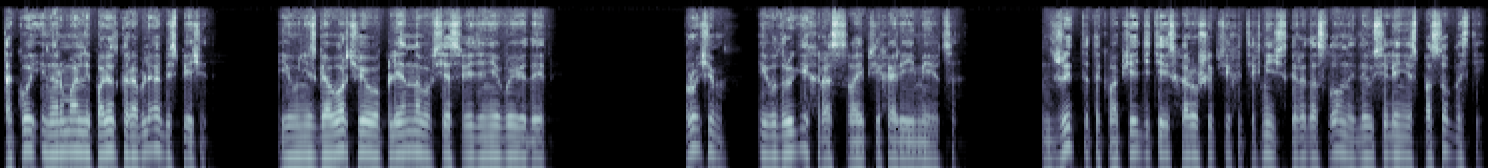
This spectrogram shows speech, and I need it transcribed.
Такой и нормальный полет корабля обеспечит, и у несговорчивого пленного все сведения выведает. Впрочем, и у других рас свои психари имеются. Джитты так вообще детей с хорошей психотехнической родословной для усиления способностей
